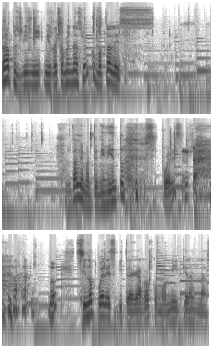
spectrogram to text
No, pues mi, mi, mi recomendación como tal es darle mantenimiento, si puedes, ¿no? Si no puedes y te agarró como a mí, que eran las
